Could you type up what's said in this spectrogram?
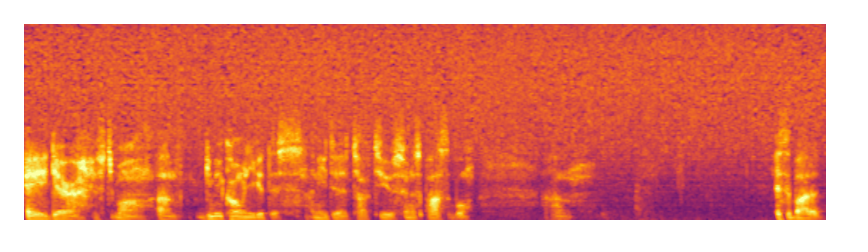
Hey, Dara, it's Jamal. Um, give me a call when you get this. I need to talk to you as soon as possible. Um, it's about a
